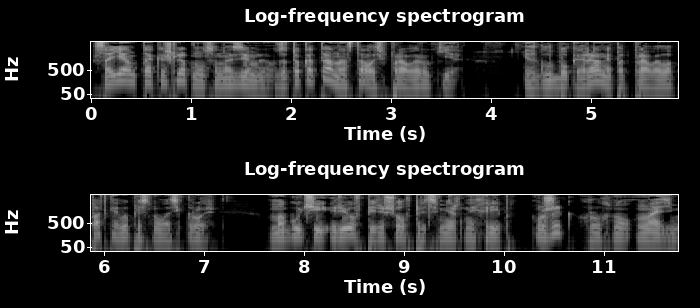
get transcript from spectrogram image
Саян так и шлепнулся на землю, зато катана осталась в правой руке. Из глубокой раны под правой лопаткой выплеснулась кровь. Могучий рев перешел в предсмертный хрип. Мужик рухнул на земь.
